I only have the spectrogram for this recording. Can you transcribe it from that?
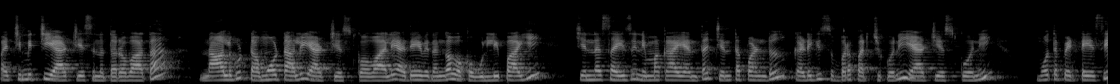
పచ్చిమిర్చి యాడ్ చేసిన తర్వాత నాలుగు టమోటాలు యాడ్ చేసుకోవాలి. అదేవిధంగా ఒక ఉల్లిపాయ చిన్న సైజు నిమ్మకాయ అంతా చింతపండు కడిగి శుభ్రపరచుకొని యాడ్ చేసుకొని మూత పెట్టేసి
